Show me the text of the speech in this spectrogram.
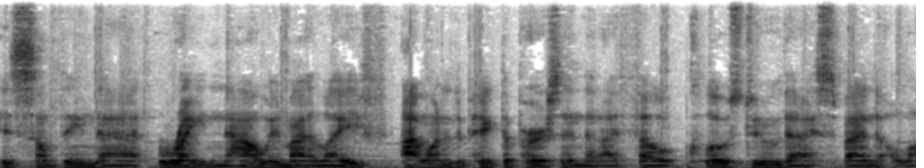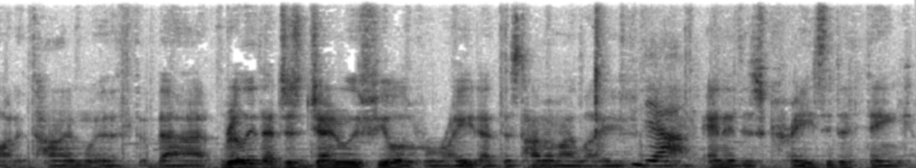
is something that right now in my life, I wanted to pick the person that I felt close to, that I spend a lot of time with, that really that just genuinely feels right at this time in my life. yeah. And it is crazy to think,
